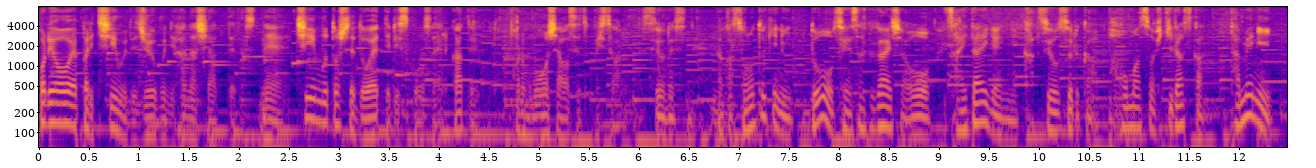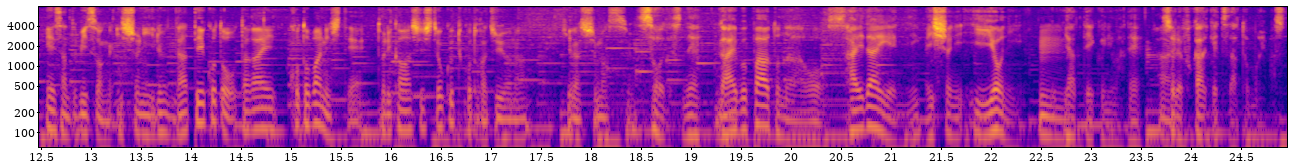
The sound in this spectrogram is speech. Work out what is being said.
これをやっぱりチームで十分に話し合ってですねチームとしてどうやってリスクを抑えるかということこれも申し合わせておく必要があるんです必要ですね。なんかその時にどう制作会社を最大限に活用するかパフォーマンスを引き出すかために A さんと B さんが一緒にいるんだっていうことをお互い言葉にして取り交わししておくってことが重要な気がしますよね。そうですね。外部パートナーを最大限に一緒にいいようにうんやっていくにはね、はい。それ不可欠だと思います、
